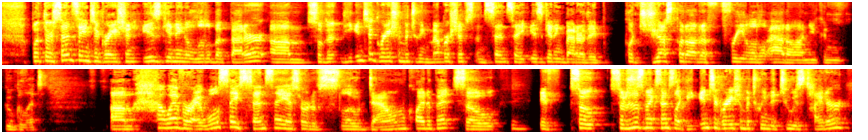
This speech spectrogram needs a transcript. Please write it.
but their Sensei integration is getting a little bit better. Um, so the, the integration between memberships and Sensei is getting better. They put just put out a free little add-on. You can Google it. Um, however, I will say Sensei has sort of slowed down quite a bit. So if so, so does this make sense? Like the integration between the two is tighter,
